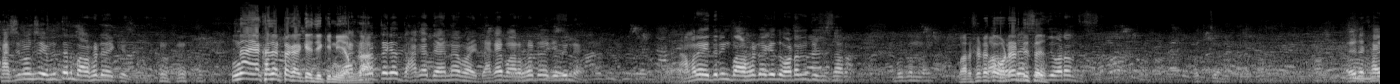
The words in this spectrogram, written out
খাসি মাংস এমনিতে বারোশো টাকা কেজি? না এক হাজার টাকা কেজি কিনি আমরা। হাজার টাকা ঢাকায় দেয় না ভাই ঢাকায় বারোশো টাকা কেজি নেয়। আমরা এদিন বারোশো টাকা কেজি অর্ডার দিয়েছি স্যার। বুঝুন নাই? বারোশো টাকা অর্ডার দিছে? অর্ডার দিচ্ছে এটা খাই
